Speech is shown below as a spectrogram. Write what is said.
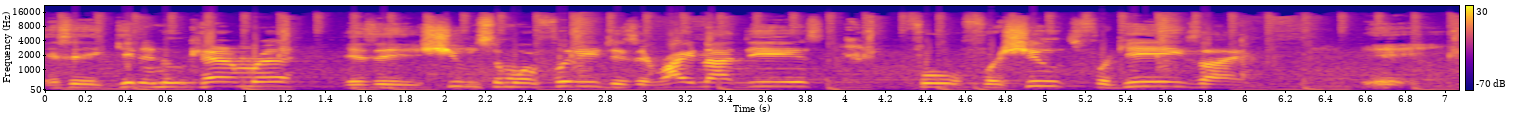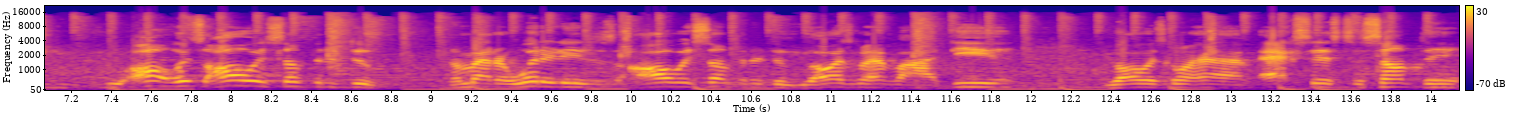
Is it getting a new camera? Is it shooting some more footage? Is it writing ideas for, for shoots, for gigs? Like it, you, all, it's always something to do. No matter what it is, it's always something to do. You're always gonna have an idea. You're always gonna have access to something.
